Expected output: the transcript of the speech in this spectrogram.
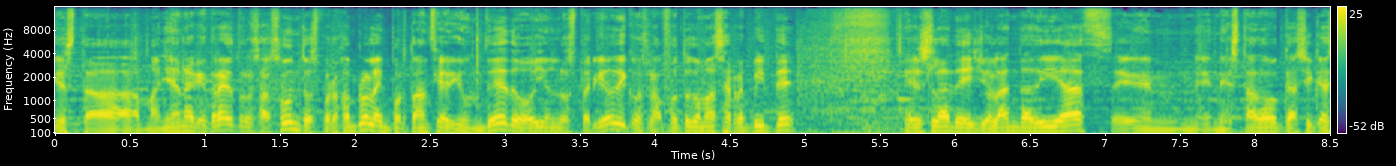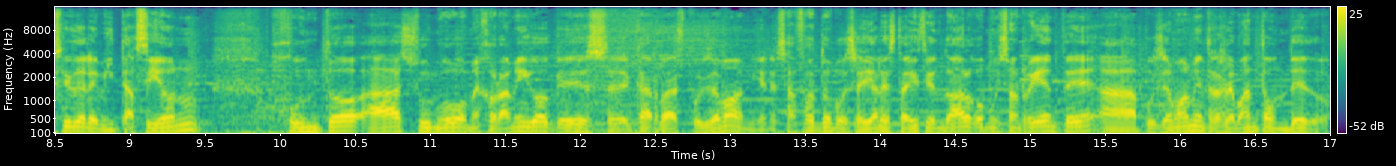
esta mañana que trae otros asuntos, por ejemplo la importancia de un dedo hoy en los periódicos. La foto que más se repite es la de Yolanda Díaz en, estado casi casi de levitación junto a su nuevo mejor amigo que es eh, Puigdemont. Y en esa foto pues ella le está diciendo algo muy sonriente a Puigdemont mientras levanta un dedo.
